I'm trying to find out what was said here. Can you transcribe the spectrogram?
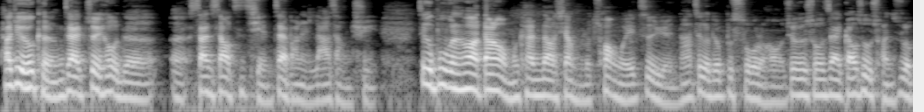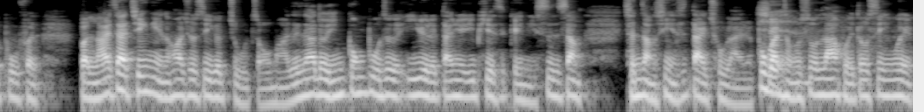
它就有可能在最后的呃三十号之前再把你拉上去。这个部分的话，当然我们看到像什么创维、智远那，这个就不说了哈。就是说在高速传输的部分，本来在今年的话就是一个主轴嘛，人家都已经公布这个一月的单月 EPS 给你，事实上成长性也是带出来了。不管怎么说，拉回都是因为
